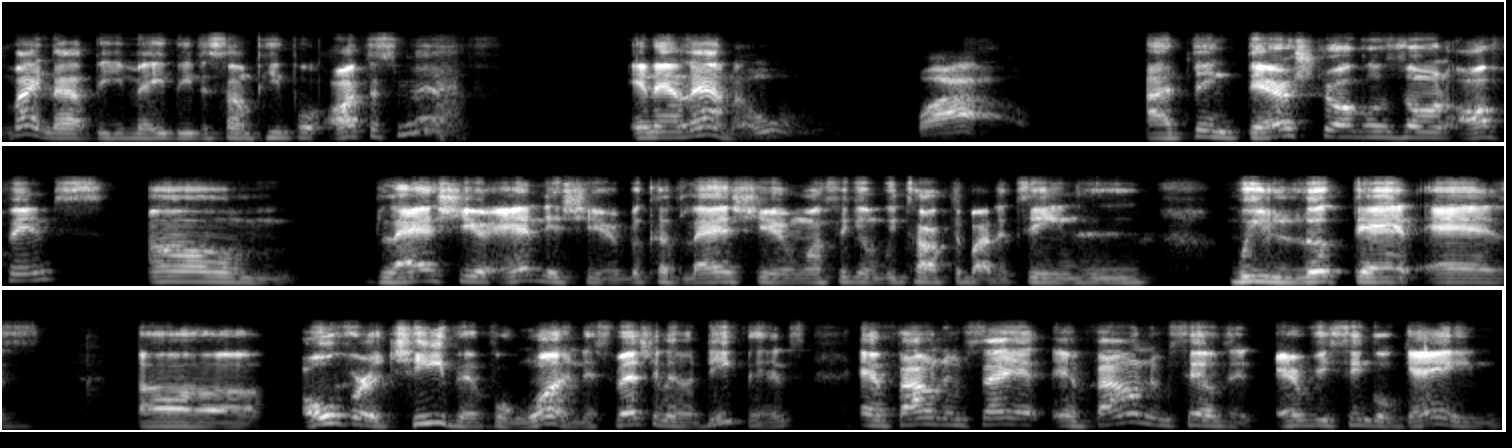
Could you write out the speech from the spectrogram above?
might not be maybe to some people, Arthur Smith in Atlanta. Oh, wow. I think their struggles on offense, um, last year and this year, because last year, once again, we talked about a team who we looked at as uh overachieving for one, especially on defense, and found themselves and found themselves in every single game.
